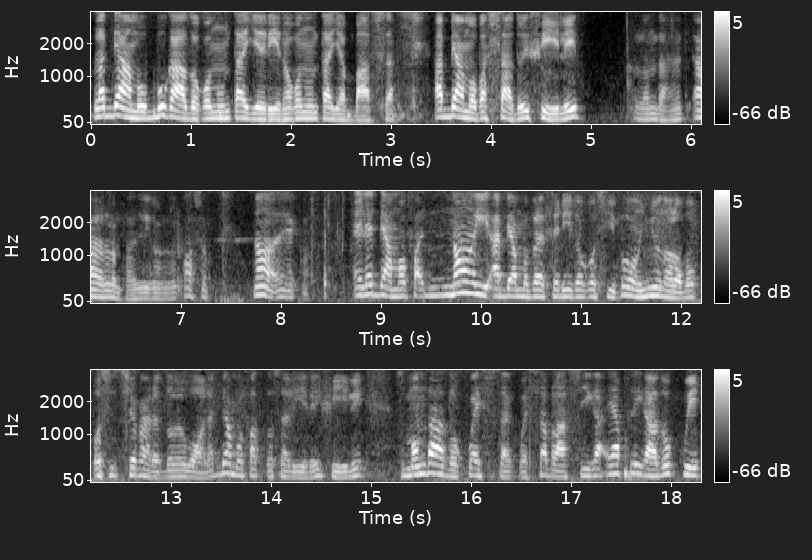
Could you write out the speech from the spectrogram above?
L'abbiamo bucato con un taglierino con un tagliabassa abbiamo passato i fili. Allontanati. Ah, allontanati con il coso no ecco. E li abbiamo fa- noi abbiamo preferito così poi ognuno lo può posizionare dove vuole. Abbiamo fatto salire i fili smontato questa, questa plastica e applicato qui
